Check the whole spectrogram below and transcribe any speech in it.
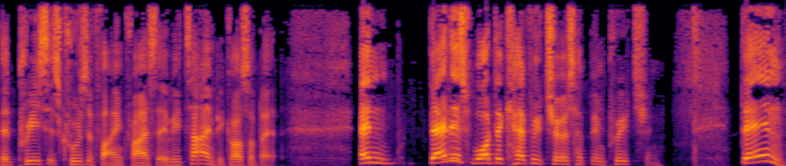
The priest is crucifying Christ every time because of that. And that is what the Catholic Church have been preaching. Then,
